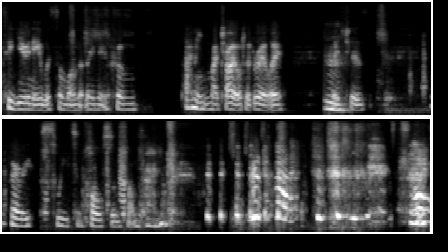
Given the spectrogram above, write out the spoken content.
to uni with someone that they knew from, I mean, my childhood really, Mm. which is very sweet and wholesome content. So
